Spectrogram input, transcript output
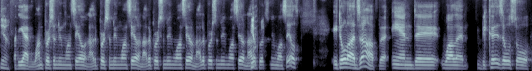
yeah. But you have one person doing one sale, another person doing one sale, another person doing one sale, another person doing one sale, another yep. person doing one sales. It all adds up. And uh, while uh, because also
